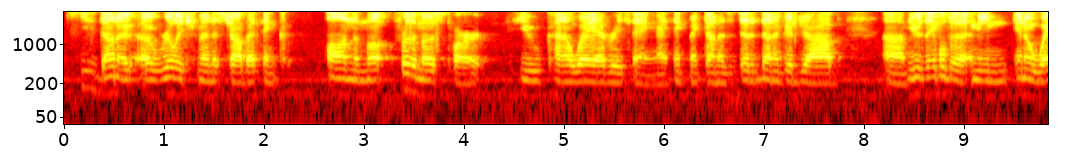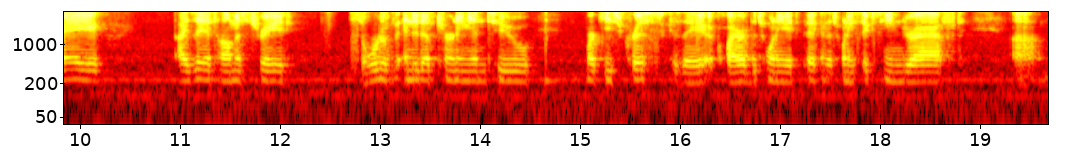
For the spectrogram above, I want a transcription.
he's done a, a, really tremendous job. I think on the mo- for the most part, if you kind of weigh everything, I think McDonough's did, done a good job. Um, he was able to. I mean, in a way, Isaiah Thomas trade sort of ended up turning into Marquese Chriss because they acquired the 28th pick in the 2016 draft. Um,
